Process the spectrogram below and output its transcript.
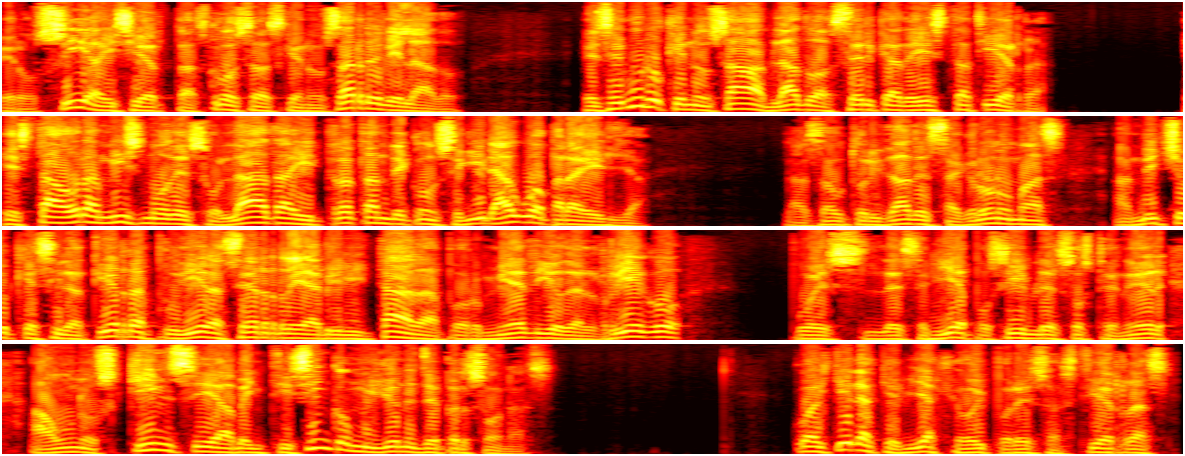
Pero sí hay ciertas cosas que nos ha revelado. Es seguro que nos ha hablado acerca de esta tierra. Está ahora mismo desolada y tratan de conseguir agua para ella. Las autoridades agrónomas han dicho que si la tierra pudiera ser rehabilitada por medio del riego, pues le sería posible sostener a unos 15 a 25 millones de personas. Cualquiera que viaje hoy por esas tierras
